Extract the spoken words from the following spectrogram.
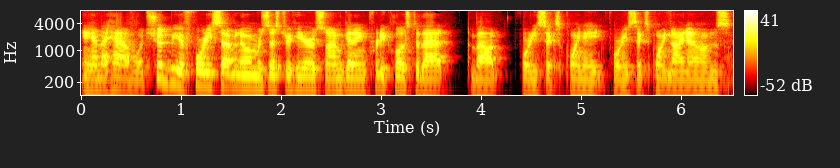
and I have what should be a 47 ohm resistor here, so I'm getting pretty close to that, about 46.8, 46.9 ohms.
